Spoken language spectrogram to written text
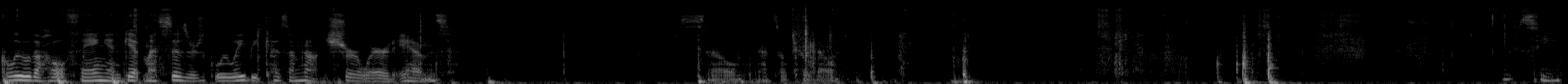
glue the whole thing and get my scissors gluey because I'm not sure where it ends. So that's okay though. Let's see.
